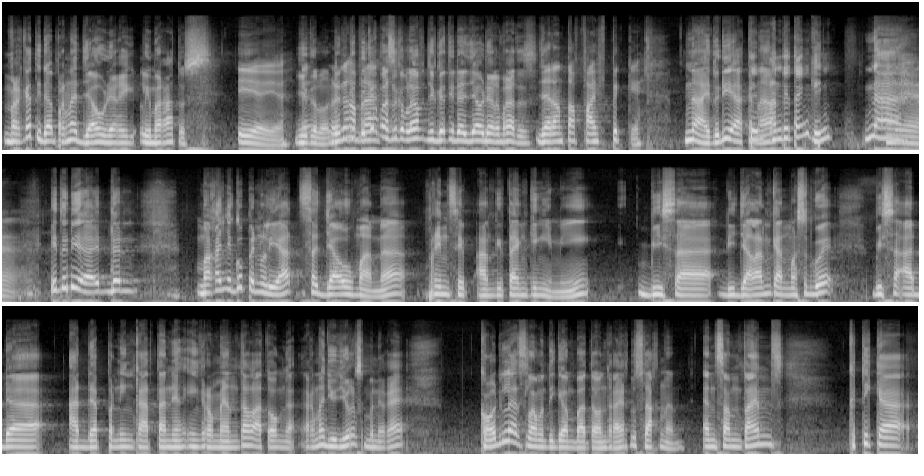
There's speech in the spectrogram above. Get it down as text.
mereka tidak pernah jauh dari 500 Iya iya. gitu loh. Dan Mereka nggak ketika pernah- masuk ke playoff juga tidak jauh dari 500. jarang top 5 pick ya. Nah itu dia Tim anti tanking. Nah Iya. itu dia dan makanya gue pengen lihat sejauh mana prinsip anti tanking ini bisa dijalankan. Maksud gue bisa ada ada peningkatan yang incremental atau enggak? Karena jujur sebenarnya kalau dilihat selama 3-4 tahun terakhir itu stagnan. And sometimes ketika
